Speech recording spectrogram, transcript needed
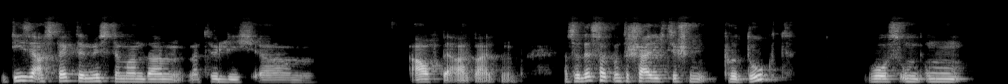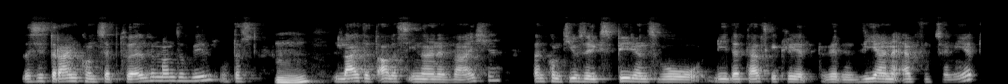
Diese Aspekte müsste man dann natürlich ähm, auch bearbeiten. Also deshalb unterscheide ich zwischen Produkt, wo es um, um das ist rein konzeptuell, wenn man so will, und das mhm. leitet alles in eine Weiche. Dann kommt User Experience, wo die Details geklärt werden, wie eine App funktioniert.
